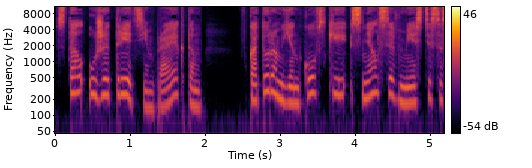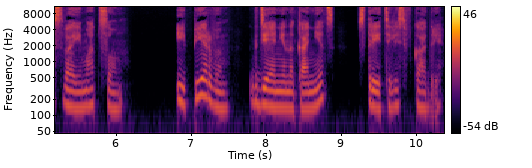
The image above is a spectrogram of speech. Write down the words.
стал уже третьим проектом, в котором Янковский снялся вместе со своим отцом. И первым, где они, наконец, встретились в кадре.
